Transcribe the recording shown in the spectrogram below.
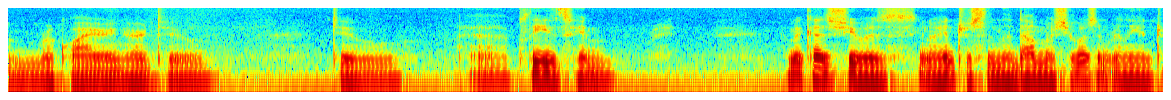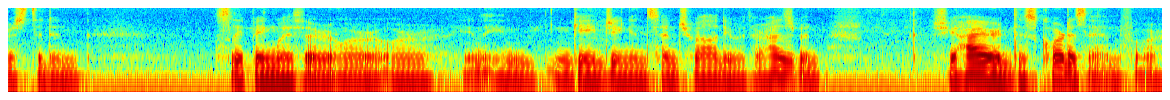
um, requiring her to, to uh, please him because she was, you know, interested in the Dhamma, she wasn't really interested in sleeping with or, or, or in, in engaging in sensuality with her husband. She hired this courtesan for,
